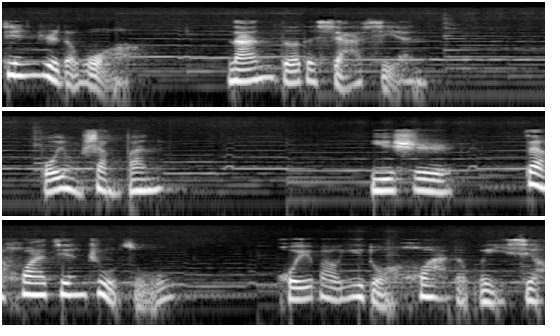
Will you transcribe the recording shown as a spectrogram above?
今日的我，难得的暇闲，不用上班，于是，在花间驻足，回报一朵花的微笑。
